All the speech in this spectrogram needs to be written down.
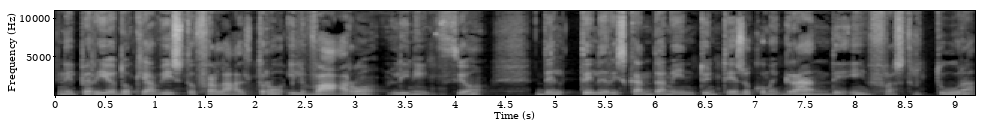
Nel periodo che ha visto fra l'altro il varo, l'inizio del teleriscaldamento, inteso come grande infrastruttura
